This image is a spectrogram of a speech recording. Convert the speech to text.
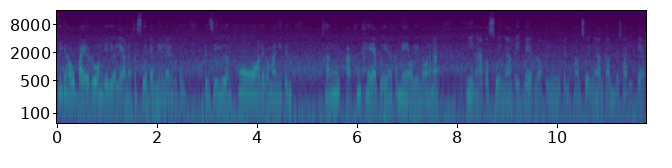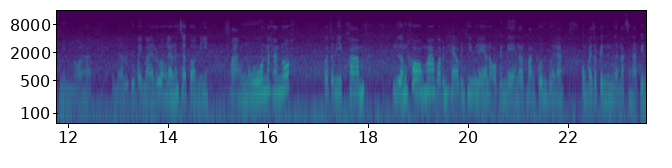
ที่เขาใบร่วงเยอะๆแล้วนะจะสวยแบบนี้เลยนะที่เป็นเป็นสีเหลืองทองอะไรประมาณนี้เป็นทั้งทั้งแถบเลยนะทั้งแนวเลยเนาะนะคะนี่นะคะก็สวยงามไปอีกแบบเนาะเป็นเป็นความสวยงามตามธรรมชาติอีกแบบหนึ่งเนาะนะคะเห็นไหมฤดูใบไม้ร่วงแล้วนะจ๊ะตอนนี้ฝั่งนู้นนะคะเนาะก็จะมีความ เหลืองทองมากกว่าเป็นแถวเป็นทิวแล้วนะออกแดงๆแล้วบางต้นด้วยนะลงไปจะเป็นเหมือนลักษณะเป็น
